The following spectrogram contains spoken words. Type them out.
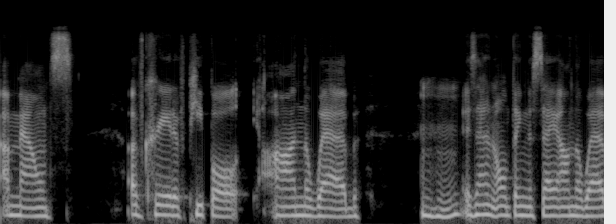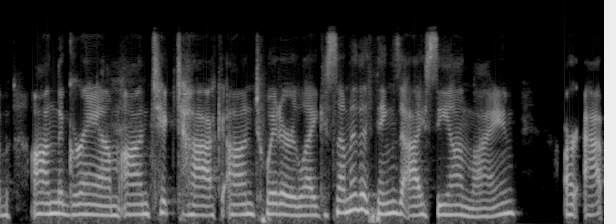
amounts of creative people on the web Mhm. is that an old thing to say on the web? On the gram on tiktok on twitter like some of the things that i see online are app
